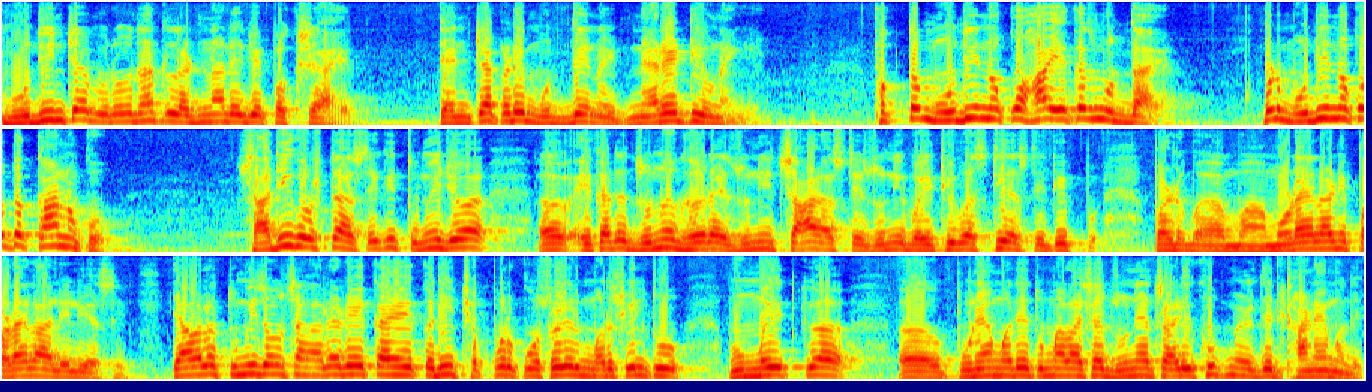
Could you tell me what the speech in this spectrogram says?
मोदींच्या विरोधात लढणारे जे पक्ष आहेत त्यांच्याकडे मुद्दे नाहीत नॅरेटिव्ह नाही आहे फक्त मोदी नको हा एकच मुद्दा आहे. पण मोदी नको तर का नको? साधी गोष्ट असते की तुम्ही जेव्हा एखादं जुनं घर आहे जुनी चाळ असते जुनी बैठी वस्ती असते ती प- पड ब- मोडायला आणि पडायला आलेली असते. त्यावेळेला तुम्ही जाऊन सांगाल रे काय कधी छप्पर कोसळेल मरशील तू? मुंबईत किंवा पुण्यामध्ये तुम्हाला अशा जुन्या चाळी खूप मिळतील ठाण्यामध्ये.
